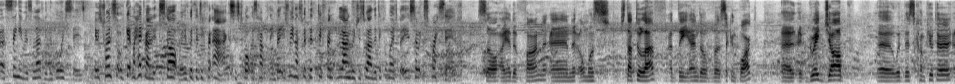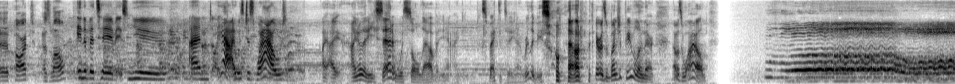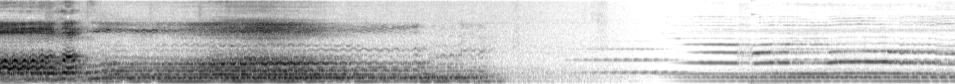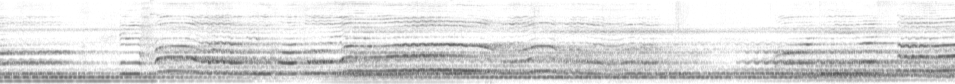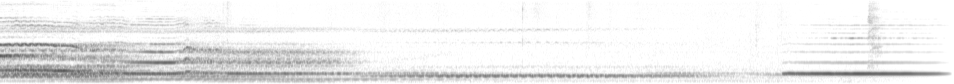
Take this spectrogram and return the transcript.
Uh, singing was lovely, the voices. It was trying to sort of get my head around it to start with, with the different acts as to what was happening. But it was really nice with the different language as well, the different words, but it was so expressive. So I had a fun and almost start to laugh at the end of the second part. Uh, a great job uh, with this computer uh, part as well. Innovative, it's new, and yeah, I was just wowed. I, I, I know that he said it was sold out, but yeah, I expected to you know, really be sold out. But there was a bunch of people in there. That was wild. Whoa.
